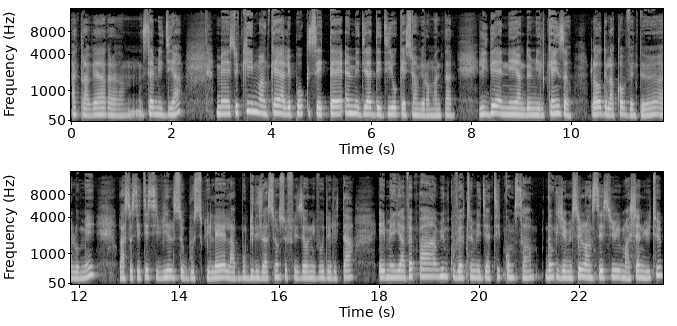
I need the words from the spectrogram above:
à travers euh, ces médias. Mais ce qui manquait à l'époque, c'était un média dédié aux questions environnementales. L'idée est née en 2015 lors de la COP 21 à Lomé, la société civile se bousculait, la mobilisation se faisait au niveau de l'État et mais il n'y avait pas une couverture médiatique comme ça. Donc je me suis lancée sur ma chaîne YouTube.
